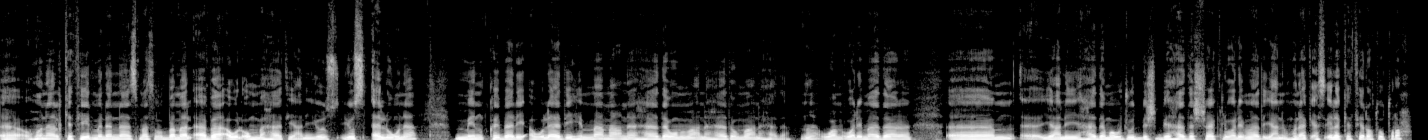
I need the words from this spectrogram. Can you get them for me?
هنا الكثير من الناس مثلا ربما الآباء أو الأمهات يعني يس- يسألون من قبل أولادهم ما معنى هذا وما معنى هذا وما معنى هذا. آه، ولماذا آه، يعني هذا موجود بهذا الشكل ولماذا يعني هناك أسئلة كثيرة تطرح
